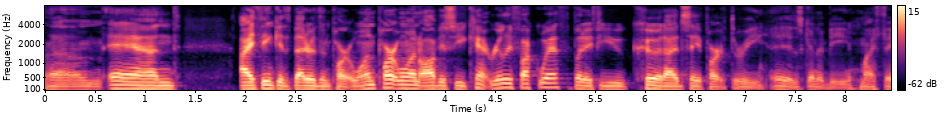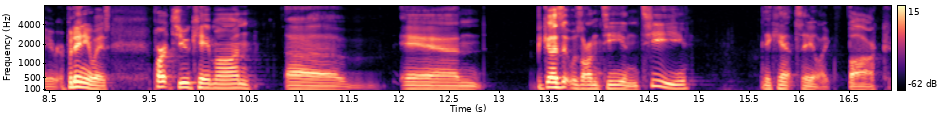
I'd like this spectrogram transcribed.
Um, and I think it's better than part one. Part one, obviously, you can't really fuck with, but if you could, I'd say part three is going to be my favorite. But, anyways, part two came on, uh, and because it was on TNT, they can't say like fuck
